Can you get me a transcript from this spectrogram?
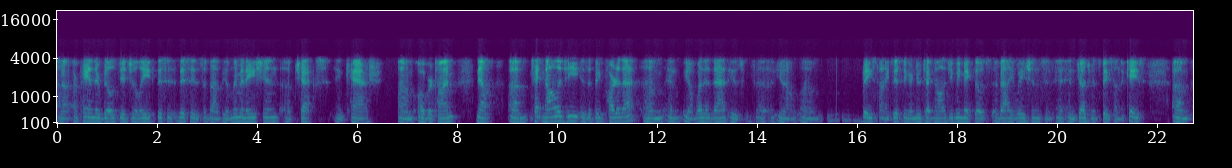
uh, are paying their bills digitally. This is this is about the elimination of checks and cash um, over time. Now, um, technology is a big part of that, um, and you know whether that is uh, you know um, based on existing or new technology, we make those evaluations and, and judgments based on the case. Um,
